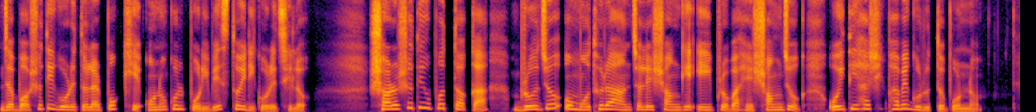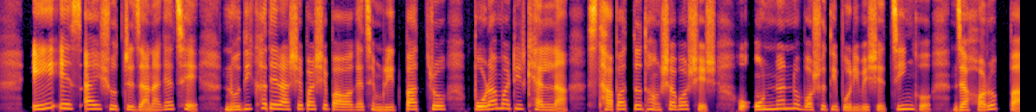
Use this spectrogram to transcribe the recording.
যা বসতি গড়ে তোলার পক্ষে অনুকূল পরিবেশ তৈরি করেছিল। সরস্বতী উপত্যকা ব্রজ ও মথুরা অঞ্চলের সঙ্গে এই প্রবাহের সংযোগ ঐতিহাসিকভাবে গুরুত্বপূর্ণ। এএসআই সূত্রে জানা গেছে, নদীখাতের আশেপাশে পাওয়া গেছে মৃৎপাত্র, পোড়ামাটির খেলনা, স্থাপাত্য ধ্বংসাবশেষ ও অন্যান্য বসতি পরিবেশের চিহ্ন যা হরপ্পা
